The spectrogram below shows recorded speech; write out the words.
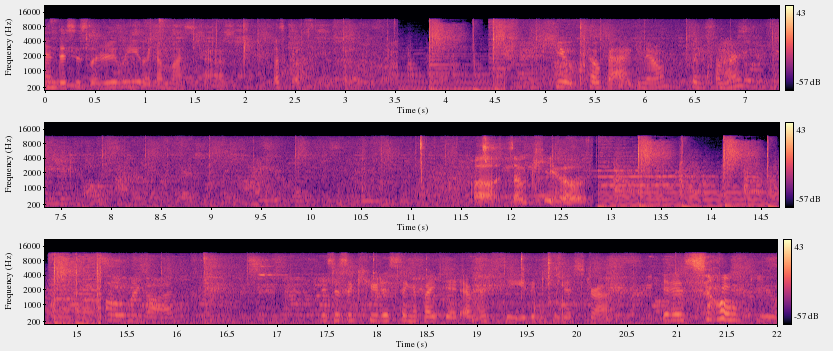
and this is literally like a must-have. Let's go see. Cute tote bag, you know, for the summer. Oh, it's so cute. Oh my god. This is the cutest thing if I did ever see the cutest dress. It is so cute.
